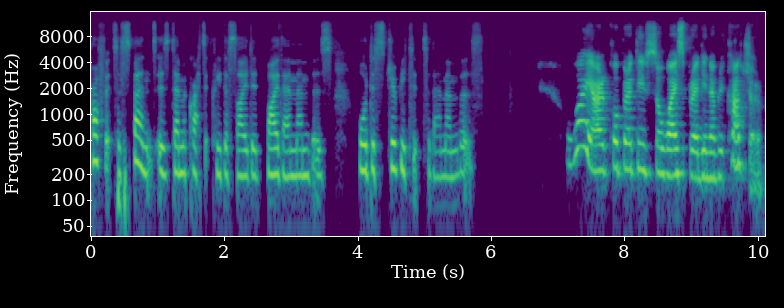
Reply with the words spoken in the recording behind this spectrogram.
profits are spent is democratically decided by their members or distributed to their members. Why are cooperatives so widespread in agriculture?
